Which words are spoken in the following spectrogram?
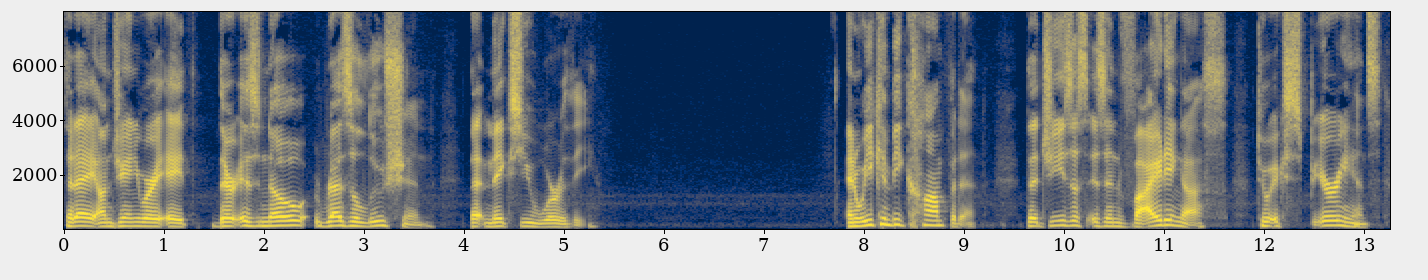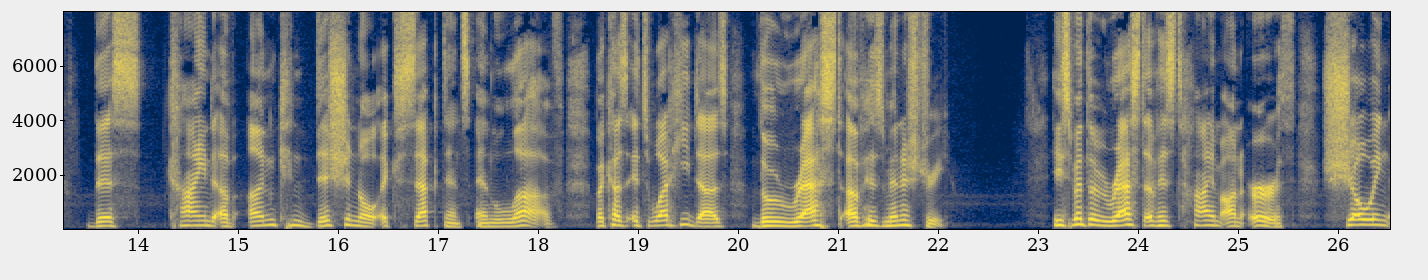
Today, on January 8th, there is no resolution that makes you worthy. And we can be confident that Jesus is inviting us to experience this kind of unconditional acceptance and love because it's what he does the rest of his ministry. He spent the rest of his time on earth showing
